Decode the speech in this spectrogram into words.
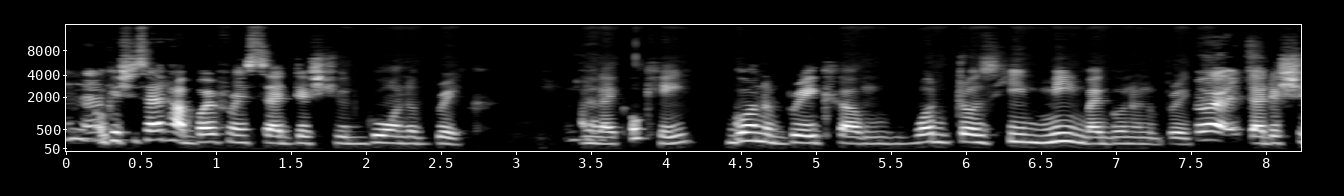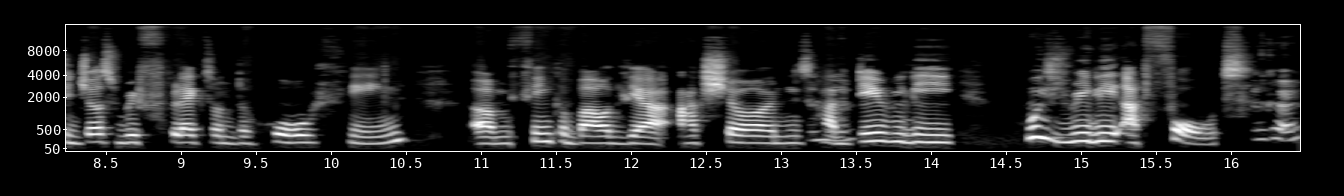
Mhm. Okay, she said her boyfriend said they should go on a break. I'm like, okay, go on a break. Um, what does he mean by going on a break? Right. That they should just reflect on the whole thing, um, think about their actions. Mm-hmm. Have they really, who is really at fault? Okay.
